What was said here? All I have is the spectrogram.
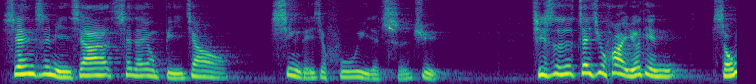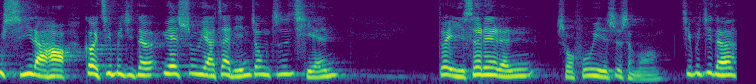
先知米迦现在用比较性的一些呼吁的词句，其实这句话有点熟悉了哈。各位记不记得约书亚在临终之前对以色列人所呼吁的是什么？记不记得？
